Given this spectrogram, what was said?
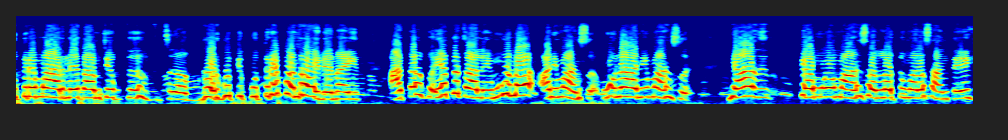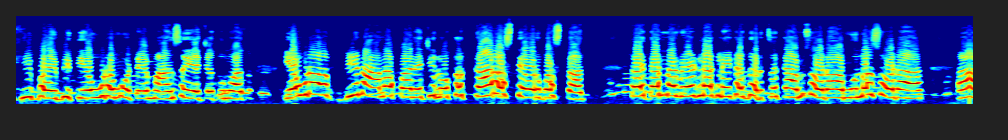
कुत्रे मारलेत आमचे घरगुती कुत्रे पण राहिले नाहीत. आता एकच आले मुलं आणि माणसं मुलं आणि माणसं. ह्या त्यामुळं माणसाला तुम्हाला सांगते ही भयभीती एवढं मोठे माणसं याच्यातून वाच एवढं बिन आणा पाण्याची लोक का रस्त्यावर बसतात? काय त्यांना वेळ लागले का घरचं काम सोडा मुलं सोडा? हा?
